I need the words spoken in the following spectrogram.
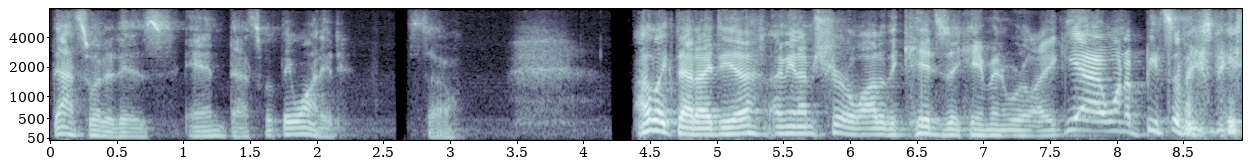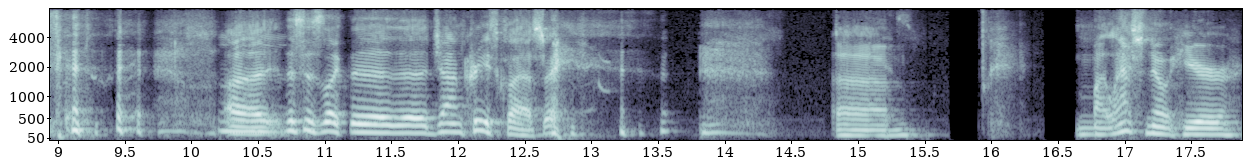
that's what it is. And that's what they wanted. So I like that idea. I mean, I'm sure a lot of the kids that came in were like, yeah, I want to beat somebody's face in. uh, Mhm. this is like the, the John Kreese class, right? um, my last note here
